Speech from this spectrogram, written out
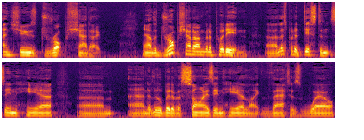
and choose Drop Shadow. Now the drop shadow I'm going to put in, uh, let's put a distance in here um, and a little bit of a size in here like that as well.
